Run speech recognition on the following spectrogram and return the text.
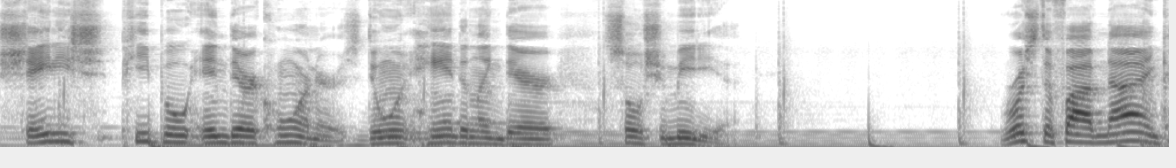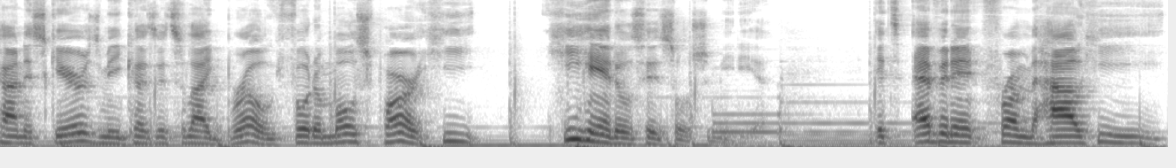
shady sh- people in their corners doing handling their social media. Royce the Five Nine kind of scares me because it's like, bro, for the most part, he he handles his social media. It's evident from how he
